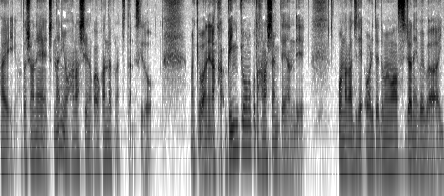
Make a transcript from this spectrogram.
はい。私はね、ちょっと何を話してるのか分かんなくなっちゃったんですけど、まあ、今日はね、なんか勉強のこと話したみたいなんで、こんな感じで終わりたいと思います。じゃあね、バイバイ。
